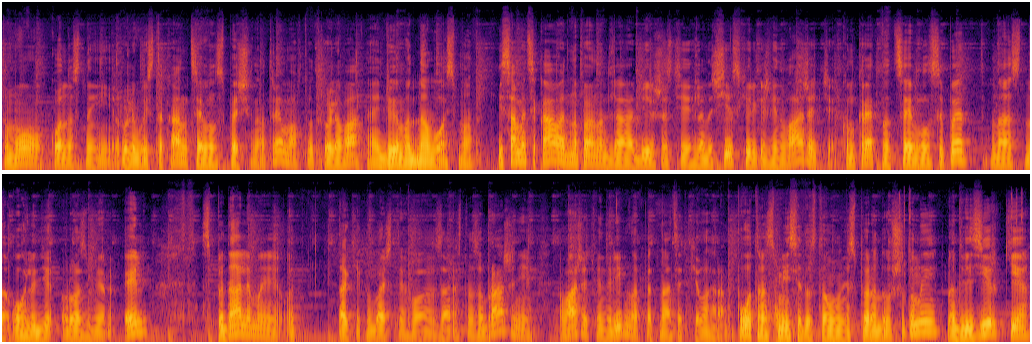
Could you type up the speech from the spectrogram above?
тому конусний рульовий стакан цей велосипед ще не отримав. Тут рульова е, дюйм 1,8. І саме цікаве, напевно, для більшості глядачів, скільки ж він важить. Конкретно цей велосипед в нас на огляді розмір L з педалями. От так як ви бачите його зараз на зображенні, важить він рівно 15 кг. По трансмісії доставлені спереду шатуни на дві зірки,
